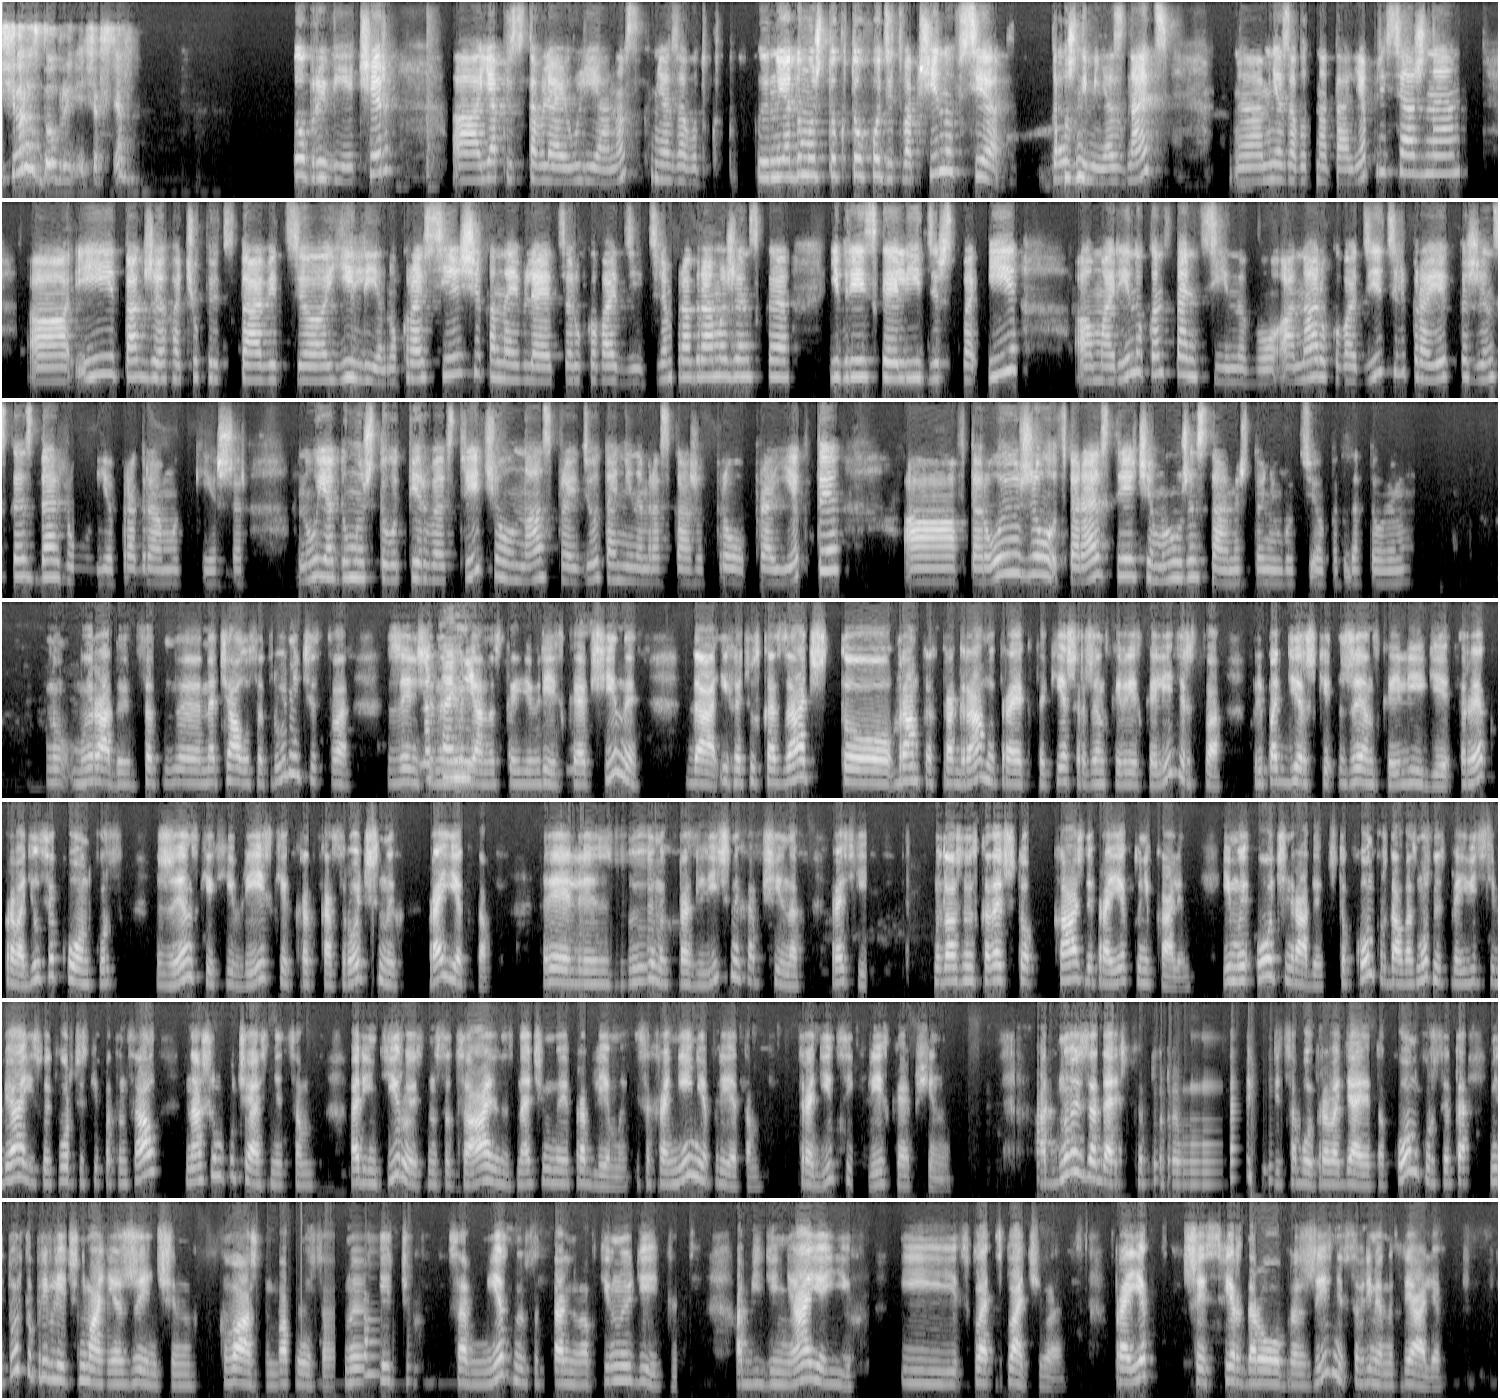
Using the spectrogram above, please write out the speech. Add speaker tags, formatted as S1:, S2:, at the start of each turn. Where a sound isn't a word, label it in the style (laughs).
S1: Еще раз добрый вечер всем.
S2: Добрый вечер. А, я представляю Ульяновск. Меня зовут... Ну, я думаю, что кто ходит в общину, все должны меня знать. Э, меня зовут Наталья Присяжная. А, и также я хочу представить э, Елену Красильщик. Она является руководителем программы «Женское еврейское лидерство». И Марину Константинову. Она руководитель проекта «Женское здоровье» программы «Кешер». Ну, я думаю, что вот первая встреча у нас пройдет, они нам расскажут про проекты, а вторую уже, вторая встреча мы уже сами что-нибудь э, подготовим.
S3: Ну, мы рады со, э, началу сотрудничества с женщинами Ульяновской еврейской общины. Да, и хочу сказать, что в рамках программы проекта «Кешер. Женское еврейское лидерство» при поддержке женской лиги РЭК проводился конкурс женских еврейских краткосрочных проектов, реализуемых в различных общинах России. Мы должны сказать, что каждый проект уникален. И мы очень рады, что конкурс дал возможность проявить себя и свой творческий потенциал нашим участницам, ориентируясь на социально значимые проблемы и сохранение при этом традиций еврейской общины. Одной из задач, которую мы перед собой, проводя этот конкурс, это не только привлечь внимание женщин к важным вопросам, но и привлечь совместную социальную активную деятельность, объединяя их и сплачивая. Проект «Шесть сфер здорового образа жизни» в современных реалиях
